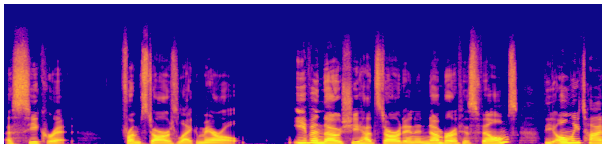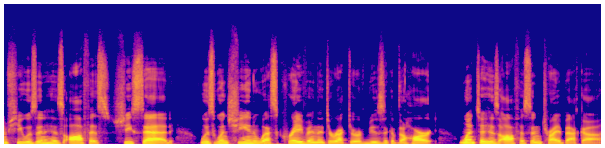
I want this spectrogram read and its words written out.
a secret from stars like Meryl. Even though she had starred in a number of his films, the only time she was in his office, she said, was when she and Wes Craven, the director of Music of the Heart, went to his office in Tribeca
